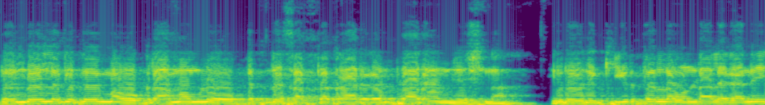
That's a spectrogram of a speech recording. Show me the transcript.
రెండు రోజుల క్రితం మా ఓ గ్రామంలో పెద్ద సప్త కార్యక్రమం ప్రారంభం చేసిన. ఈరోజు కీర్తనలో ఉండాలి కానీ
